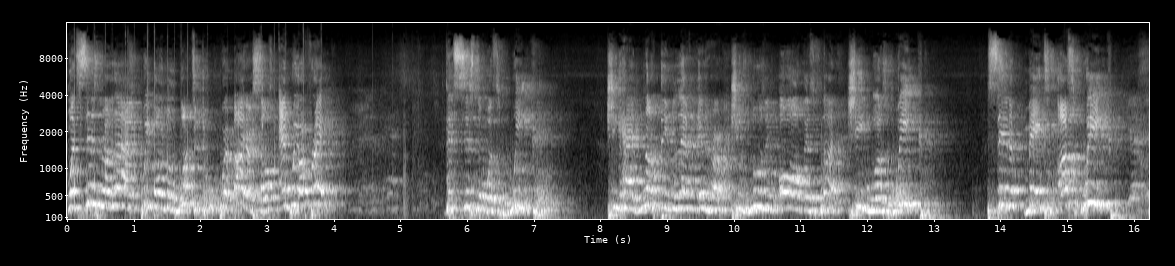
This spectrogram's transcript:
When sin is in our lives, we don't know what to do. We're by ourselves and we're afraid. Sister was weak. She had nothing left in her. She was losing all this blood. She was weak. Sin makes us weak. Yes,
